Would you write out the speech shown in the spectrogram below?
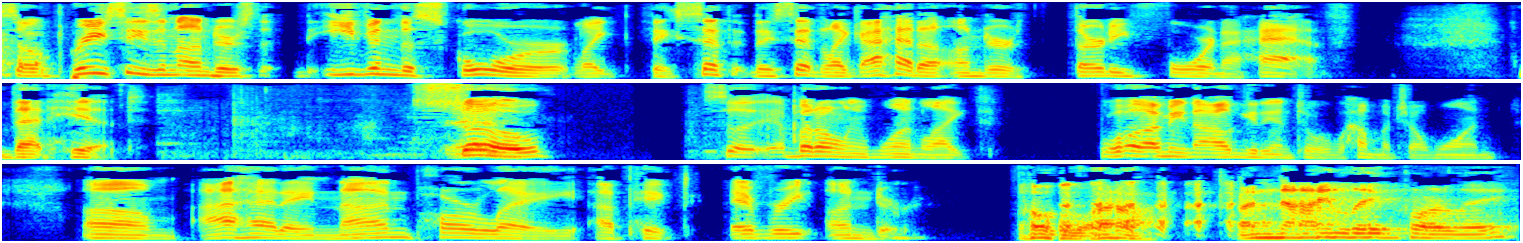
So preseason unders, even the score, like they said, they said like I had a under 34 and a half that hit. So, so, but only one like, well, I mean, I'll get into how much I won. Um, I had a nine parlay. I picked every under. Oh, wow. A nine leg parlay?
